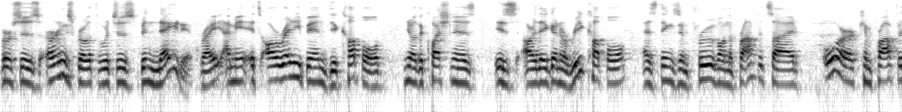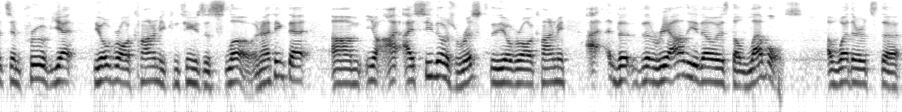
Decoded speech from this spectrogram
versus earnings growth, which has been negative, right? I mean, it's already been decoupled you know, the question is, is are they going to recouple as things improve on the profit side, or can profits improve yet the overall economy continues to slow? And I think that um, you know, I, I, see those risks to the overall economy. I, the the reality though is the levels of whether it's the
